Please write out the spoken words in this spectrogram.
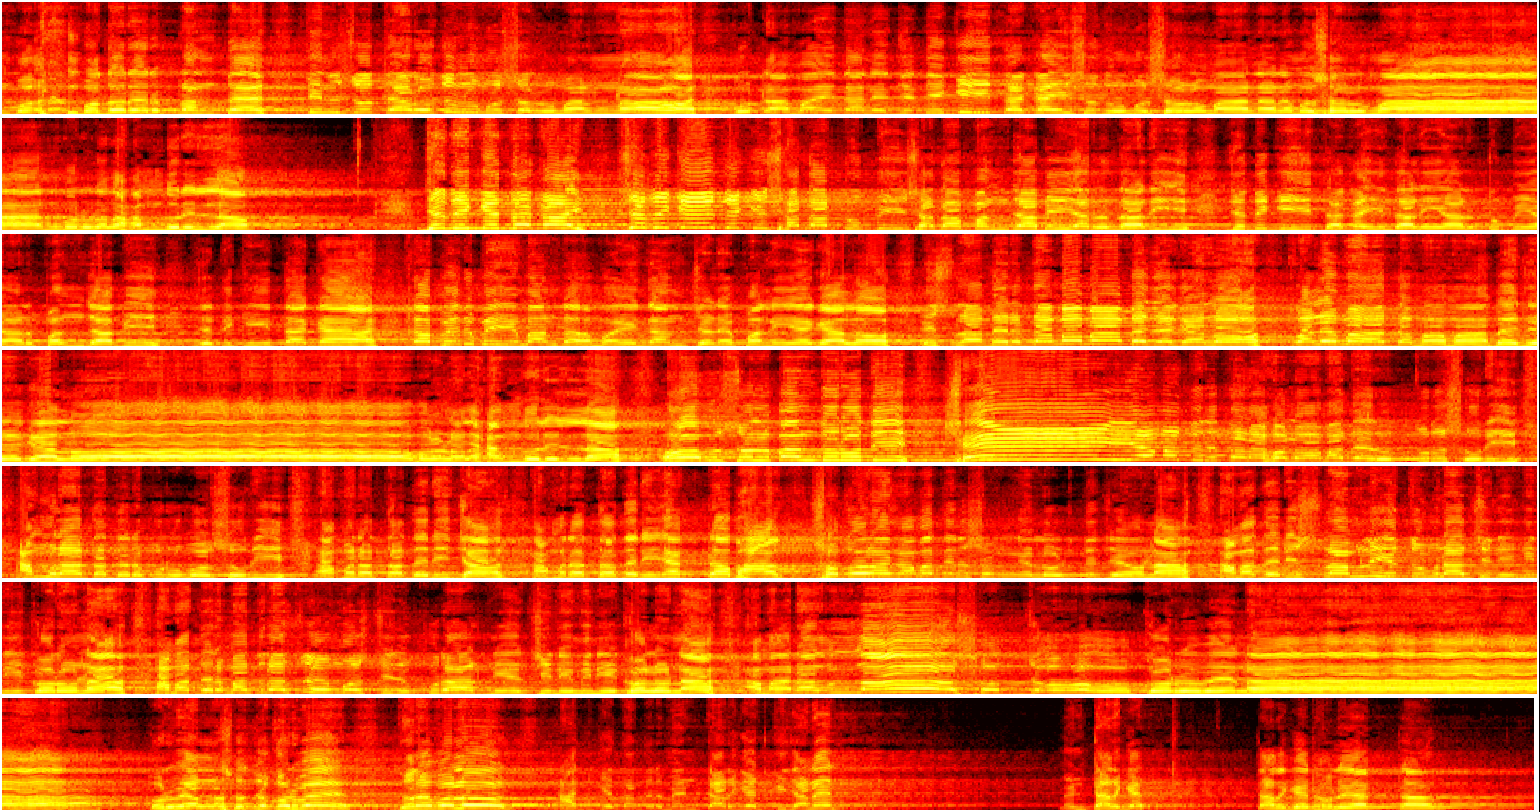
বদরের প্রান্তে তিনশো তেরো জন মুসলমান নয়। গোটা ময়দানে যেদিকেই তাকাই শুধু মুসলমান আর মুসলমান। বলুন, আলহামদুলিল্লাহ। যেদিকে তাকাই, সেদিকে দেখি সাদা টুপি, সাদা পাঞ্জাবি আর দাড়ি। যেদিকে তাকাই, দাড়ি আর টুপি আর পাঞ্জাবি। যেদিকে তাকাই কাপের বিমানটা ময়দান ছেড়ে পালিয়ে গেল। ইসলামের দামামা বেজে গেল, কলেমা দামামা বেজে গেল। আলহামদুলিল্লাহ। ও মুসলমান দুরুদি সেই তারা হলো আমাদের উত্তরসূরি, আমরা তাদের পূর্বসূরি, আমরা তাদেরই জাত, আমরা তাদেরই একটা ভাগ। সুতরাং আমাদের সঙ্গে লড়তে যেও না। আমাদের ইসলাম নিয়ে তোমরা চিনিমিনি করো না। আমাদের মাদ্রাসা, মসজিদ, কুরআন নিয়ে চিনিমিনি করো না। আমার আল্লাহ সহ্য করবে না। করবে আল্লাহ সহ্য করবে? ধরে বলুন, আজকে তাদের মেন টার্গেট কি জানেন? মেন টার্গেট টার্গেট হলো একটা,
